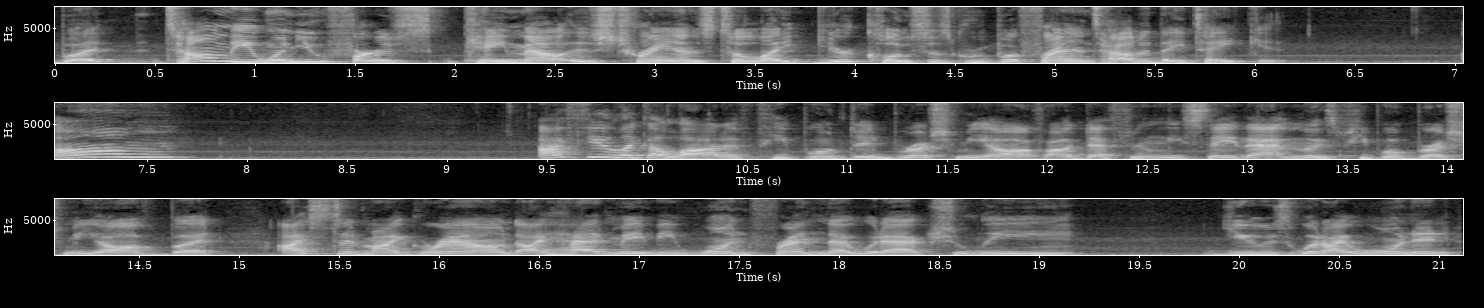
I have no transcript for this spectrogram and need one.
But tell me when you first came out as trans to like your closest group of friends, how did they take it? Um I feel like a lot of people did brush me off. I'll definitely say that. Most people brushed me off, but I stood my ground. I had maybe one friend that would actually use what I wanted.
